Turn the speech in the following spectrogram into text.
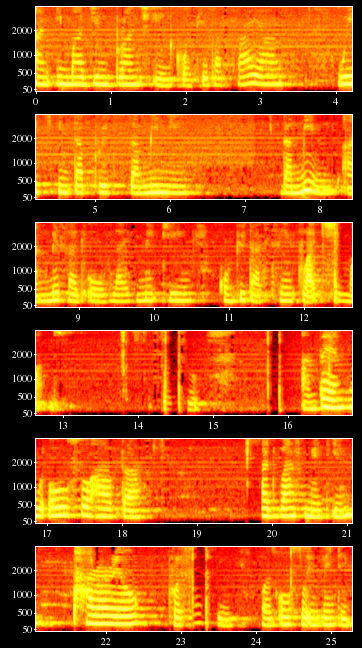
an emerging branch in computer science which interprets the meaning the means and method of like making computers think like humans. So true and then we also have the advancement in parallel processing was also invented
